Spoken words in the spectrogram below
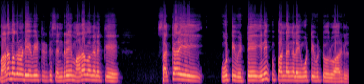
மணமகனுடைய வீட்டிற்கு சென்று மணமகனுக்கு சர்க்கரையை ஊட்டிவிட்டு இனிப்பு பண்டங்களை ஊட்டிவிட்டு வருவார்கள்.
